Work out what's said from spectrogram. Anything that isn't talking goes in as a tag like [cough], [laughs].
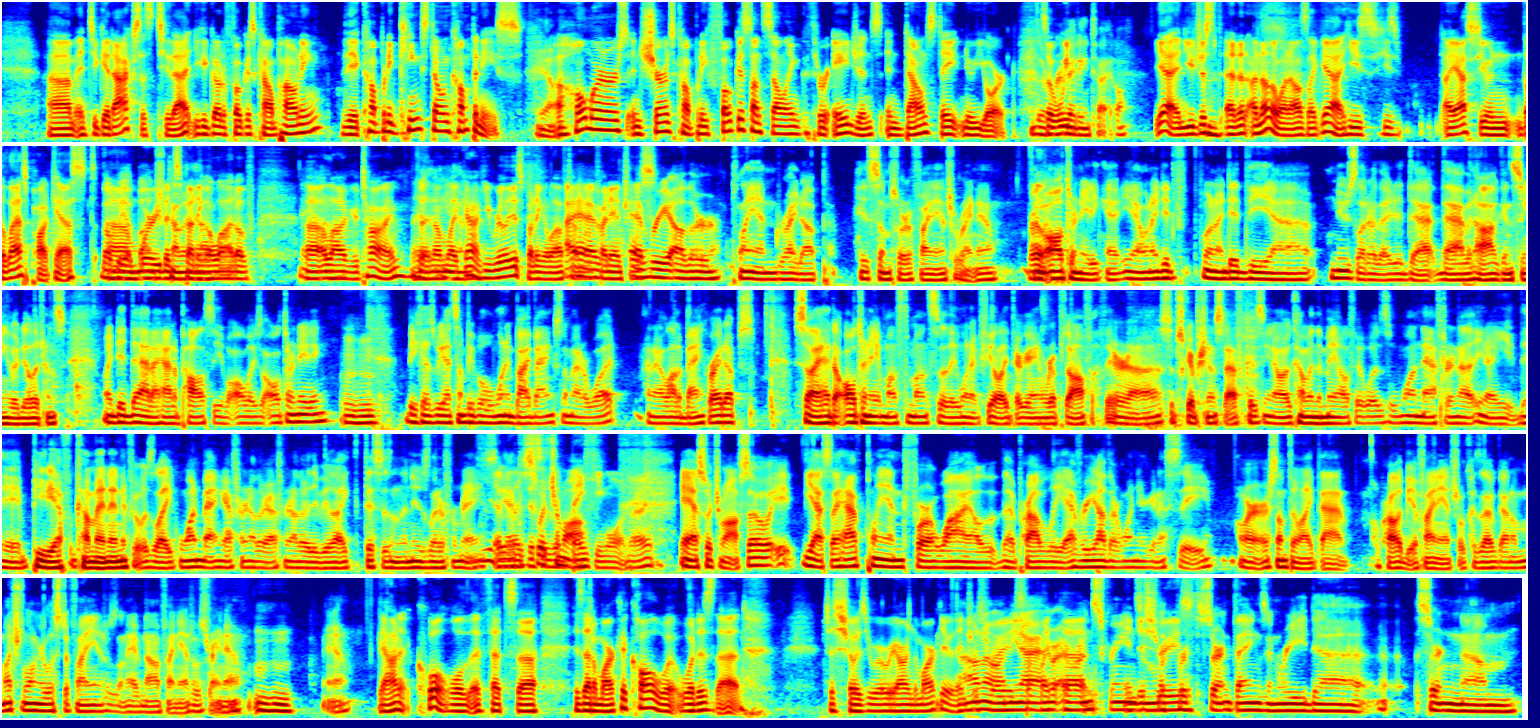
Um, and to get access to that, you could go to Focus Compounding, the company Kingstone Companies, Yeah. a homeowners insurance company focused on selling through agents in downstate New York. A so we riveting title. yeah, and you just [laughs] another one. I was like, yeah, he's he's. I asked you in the last podcast There'll be a um, where you've been spending a lot of uh, a lot of your time, and I'm like, yeah. yeah, he really is spending a lot of I time have on financials. every other planned write up is some sort of financial right now. Really? I'm alternating it. Yeah, when I did when I did the uh, newsletter that I did that the Avid Hog and Singular Diligence, when I did that, I had a policy of always alternating Mm-hmm. Because we had some people who wouldn't buy banks no matter what, and I had a lot of bank write ups. So I had to alternate month to month so they wouldn't feel like they're getting ripped off with their uh, subscription and stuff. Because you know it would come in the mail if it was one after another. You know the PDF would come in, and if it was like one bank after another after another, they'd be like, "This isn't the newsletter for me." yeah, so you like to this switch is them a off. banking one, right? Yeah, switch them off. So it, yes, I have planned for a while that probably every other one you're going to see or, or something like that will probably be a financial because I've got a much longer list of financials than I have non-financials right now. Mm-hmm. Yeah. Got it. Cool. Well, if that's uh, is that a market call? What what is that? [laughs] Just shows you where we are in the market with interest I don't know. I rates, mean, I, like I run screens and look for certain things and read uh, certain um,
